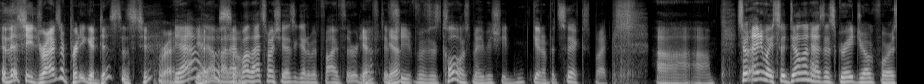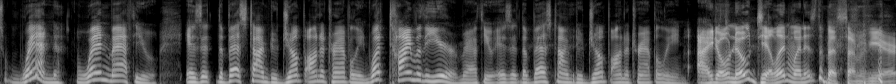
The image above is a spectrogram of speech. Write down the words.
And then she drives a pretty good distance too, right? Yeah, yeah, but I, well, that's why she has to get up at five thirty. Yeah, if, if yeah. she if it's close, maybe she'd get up at six. But uh, um, so anyway, so Dylan has this great joke for us. When when Matthew is it the best time to jump on a trampoline? What time of the year, Matthew, is it the best time to jump on a trampoline? I don't know, Dylan. When is the best time of year?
